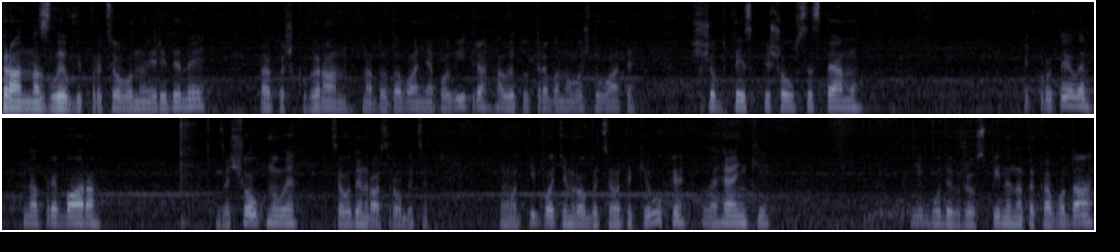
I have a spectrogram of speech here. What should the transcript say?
Кран на злив відпрацьованої рідини. Також кран на додавання повітря, але тут треба налаштувати, щоб тиск пішов в систему. Підкрутили на 3 бара, защовкнули. Це один раз робиться. От, і потім робиться отакі рухи легенькі. І буде вже вспінена така вода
